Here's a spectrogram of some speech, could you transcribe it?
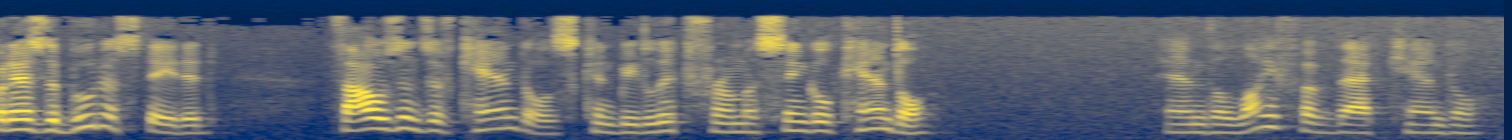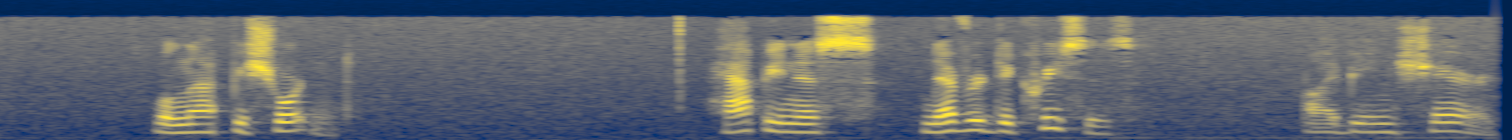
But as the Buddha stated, thousands of candles can be lit from a single candle, and the life of that candle will not be shortened. Happiness never decreases by being shared.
